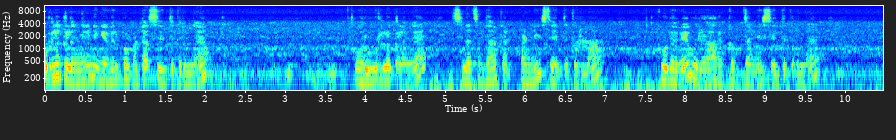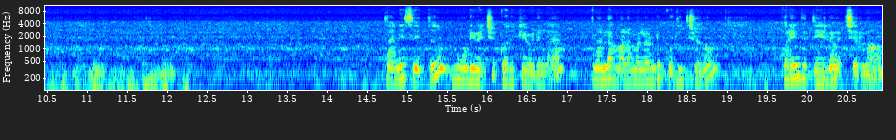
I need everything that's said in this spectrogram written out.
உருளைக்கிழங்கு நீங்கள் விருப்பப்பட்டால் சேர்த்துக்கிறீங்க ஒரு உருளைக்கிழங்க சின்ன சின்னதாக கட் பண்ணி சேர்த்துக்கலாம் கூடவே ஒரு அரை கப் தண்ணி சேர்த்துக்கிறோங்க தண்ணி சேர்த்து மூடி வச்சு கொதிக்க விடுங்க. நல்லா மலமலண்டு கொதிச்சதும் குறைந்த தீயில வச்சிடலாம்.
